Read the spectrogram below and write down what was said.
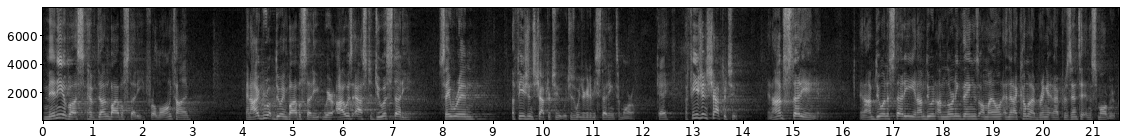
many of us have done Bible study for a long time and I grew up doing Bible study where I was asked to do a study. Say we're in Ephesians chapter 2, which is what you're going to be studying tomorrow. okay? Ephesians chapter 2. And I'm studying it. And I'm doing a study and I'm doing I'm learning things on my own and then I come and I bring it and I present it in a small group.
